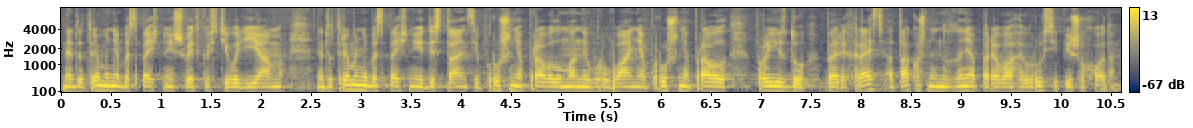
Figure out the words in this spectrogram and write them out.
недотримання безпечної швидкості водіями, недотримання безпечної дистанції, порушення правил маневрування, порушення правил проїзду перехресть, а також ненадання переваги в русі пішоходам.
